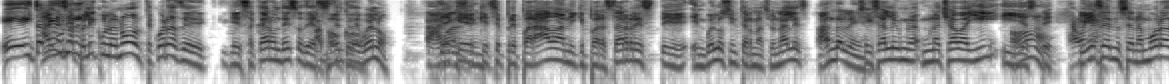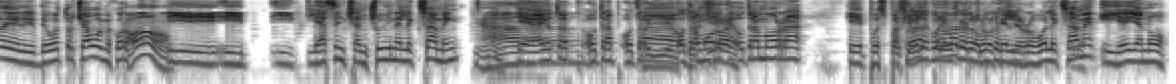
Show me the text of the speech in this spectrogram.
Eh, y Hay también es una el- película, ¿no? ¿Te acuerdas de que sacaron de eso de asistente de vuelo? Ah, que, Sí. que se preparaban y que para estar este, en vuelos internacionales. Ándale. Se sale una, una chava allí y Oh, este ella se, se enamora de, de- de otro chavo mejor Oh. y, y- y le hacen chanchuy en el examen Ah. que hay otra otra otra Oye, otra morra. otra morra que pues pasó la prueba pero porque le robó el examen y ella no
